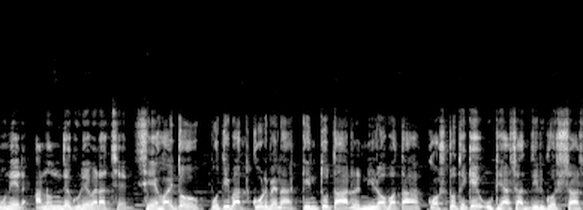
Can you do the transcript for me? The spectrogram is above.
মনের আনন্দে ঘুরে বেড়াচ্ছেন, সে হয়তো প্রতিবাদ করবে না, কিন্তু তার নীরবতা, কষ্ট থেকে উঠে আসা দীর্ঘশ্বাস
